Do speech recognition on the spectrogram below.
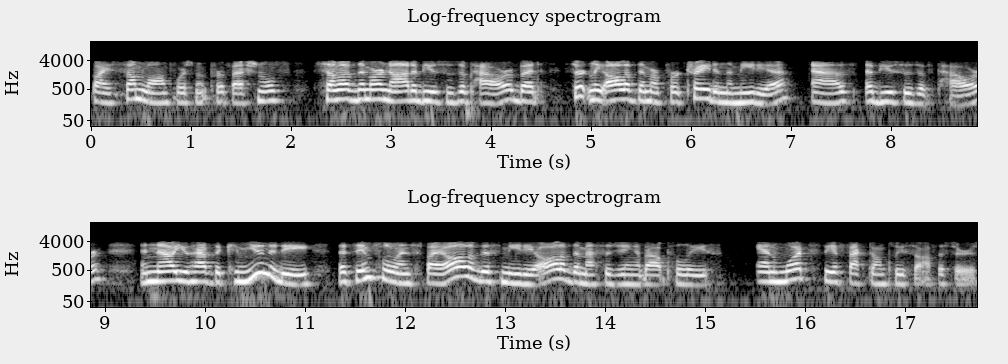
by some law enforcement professionals. Some of them are not abuses of power, but certainly all of them are portrayed in the media as abuses of power. And now you have the community that's influenced by all of this media, all of the messaging about police. And what's the effect on police officers?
